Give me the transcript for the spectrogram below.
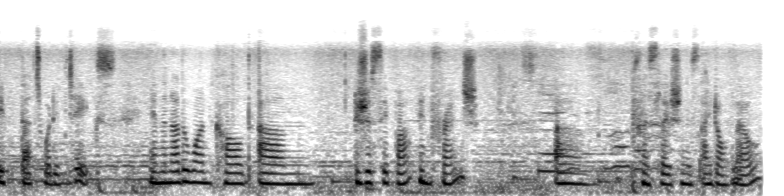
If That's What It Takes, and another one called um, Je sais pas in French. Uh, translation is I don't know,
